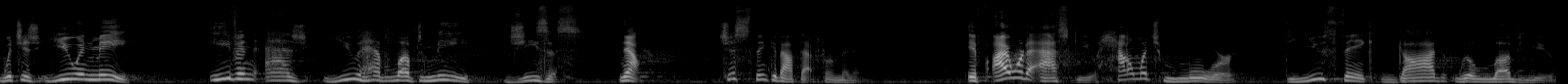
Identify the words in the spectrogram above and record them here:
which is you and me, even as you have loved me, Jesus. Now, just think about that for a minute. If I were to ask you, how much more do you think God will love you?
